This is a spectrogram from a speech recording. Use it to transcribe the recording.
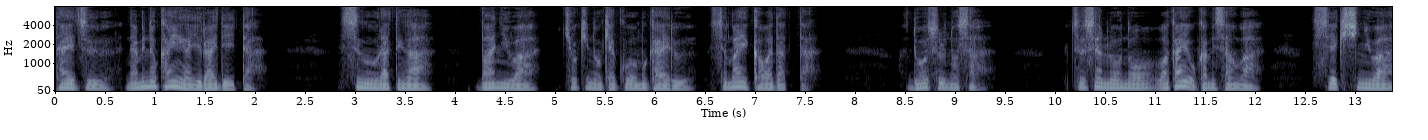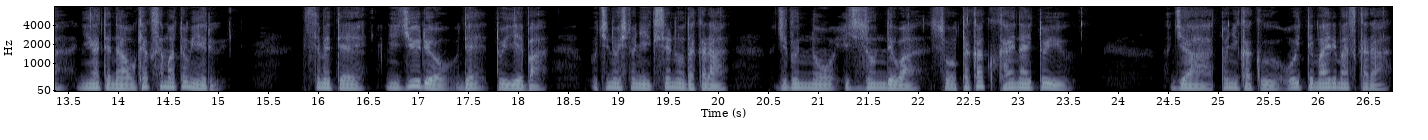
絶えず波の影が揺らいでいた。すぐ裏手が晩には初期の客を迎える狭い川だった。どうするのさ。通船楼の若いおかみさんは、末吉には苦手なお客様と見える。せめて二十両でと言えば、うちの人に着せるのだから、自分の一存ではそう高く買えないという。じゃあとにかく置いてまいりますから、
